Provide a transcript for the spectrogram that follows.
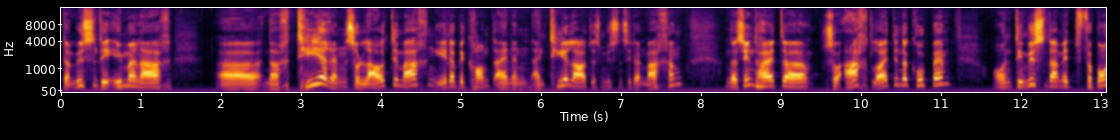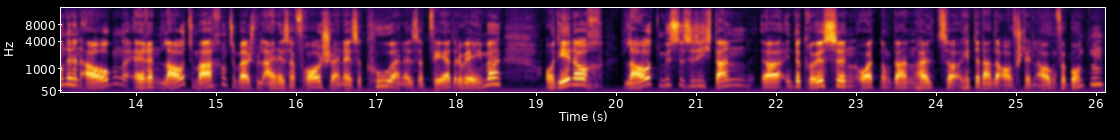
da müssen die immer nach, äh, nach Tieren so Laute machen. Jeder bekommt einen, ein Tierlaut, das müssen sie dann machen. Und da sind halt äh, so acht Leute in der Gruppe und die müssen dann mit verbundenen Augen ihren Laut machen. Zum Beispiel einer ist ein Frosch, einer ist eine Kuh, einer ist ein Pferd oder wie immer. Und je nach Laut müssen sie sich dann äh, in der Größenordnung dann halt so hintereinander aufstellen, Augen verbunden.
